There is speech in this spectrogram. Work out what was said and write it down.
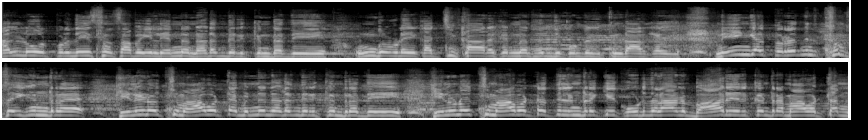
நல்லூர் பிரதேச சபையில் என்ன நடந்திருக்கின்றது உங்களுடைய கட்சிக்காரர்கள் என்ன செஞ்சு கொண்டிருக்கின்றார்கள். நீங்கள் பிரதிநிதித்துவம் செய்கின்ற கிளிநொச்சி மாவட்டம் என்ன நடந்திருக்கின்றது? கிளிநொச்சி மாவட்டத்தில் இன்றைக்கு கூடுதலான பார் இருக்கின்ற மாவட்டம்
